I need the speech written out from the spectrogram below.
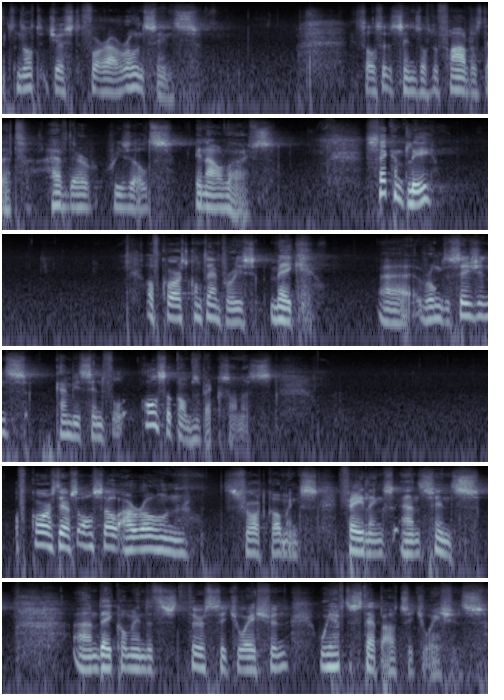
It's not just for our own sins. It's also the sins of the fathers that have their results in our lives. Secondly, of course, contemporaries make uh, wrong decisions, can be sinful, also comes back on us. Of course, there's also our own shortcomings, failings, and sins. And they come in the third situation. We have to step out situations.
